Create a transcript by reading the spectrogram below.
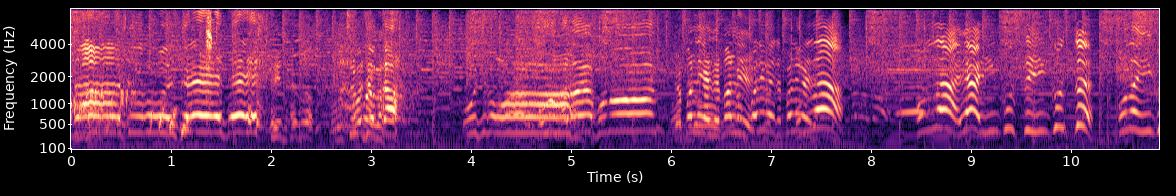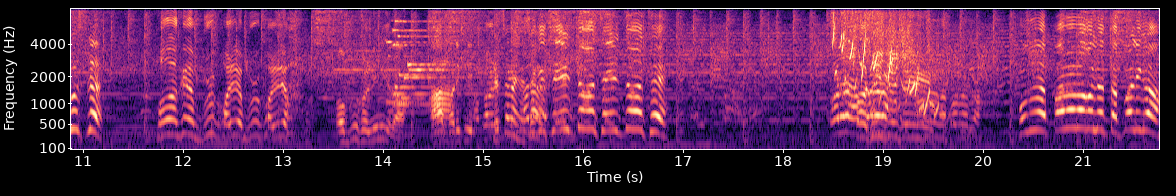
하나 둘 셋넷 어디 없다 오지러워. 하나야 번원 야 빨리 가야 돼 빨리. 빨리 가야 돼 빨리 가야 돼. 범나 야 인코스 인코스. 범나 인코스. 번원 그냥 물 걸려 물 걸려 어 물 걸리는 게 나아 아 바리케이트 괜찮아 괜찮아. 바리게이트 1등한테 1등한테 아 저기 저기 저기 원우야 바나나 걸렸다 빨리 가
